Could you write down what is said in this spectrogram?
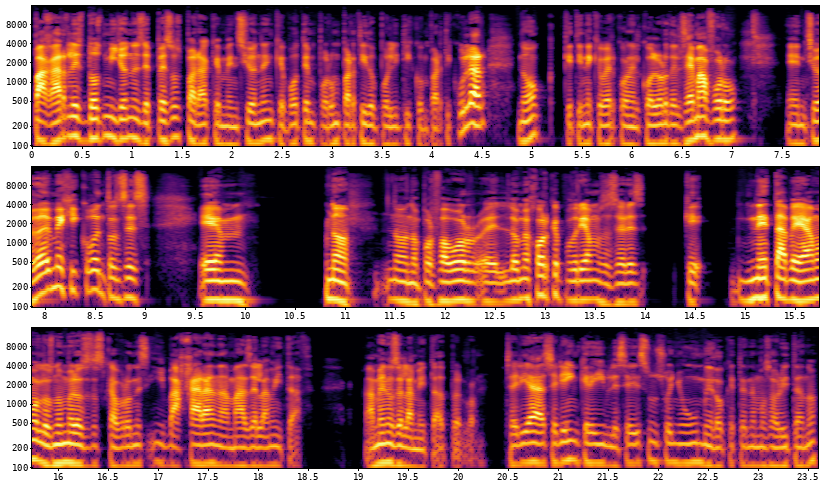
pagarles dos millones de pesos para que mencionen que voten por un partido político en particular, ¿no? Que tiene que ver con el color del semáforo en Ciudad de México. Entonces, em, no, no, no, por favor, eh, lo mejor que podríamos hacer es que neta veamos los números de estos cabrones y bajaran a más de la mitad. A menos de la mitad, perdón. Sería, sería increíble, es un sueño húmedo que tenemos ahorita, ¿no?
